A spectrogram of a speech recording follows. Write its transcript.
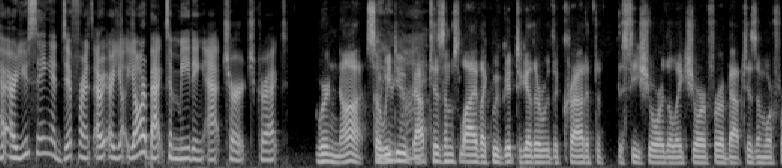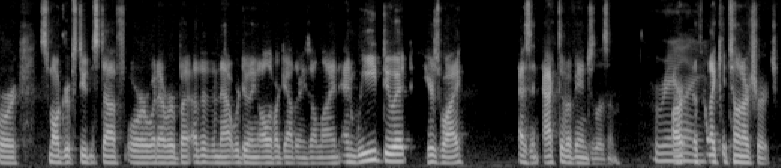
are you seeing a difference? Are, are y- y'all are back to meeting at church, correct? We're not. So oh, we do not. baptisms live. Like we get together with the crowd at the, the seashore, the lakeshore for a baptism or for small group student stuff or whatever. But other than that, we're doing all of our gatherings online. And we do it, here's why, as an act of evangelism. Really? Our, that's what I keep telling our church.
